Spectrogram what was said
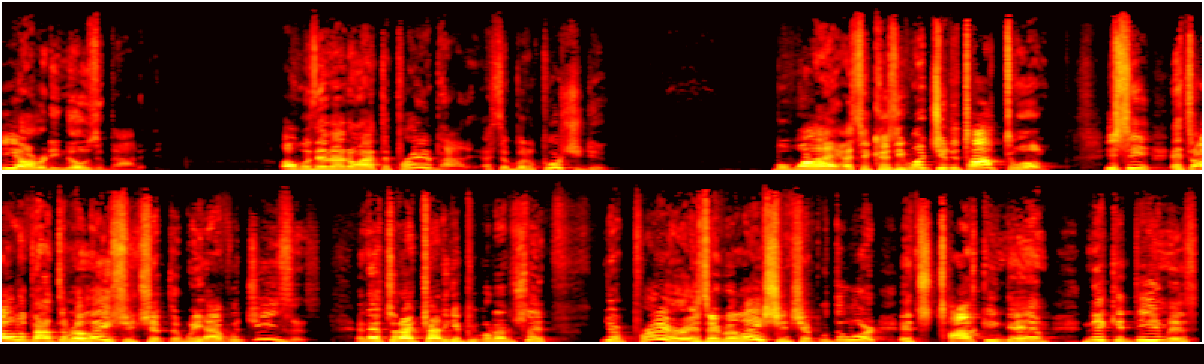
he already knows about it. Oh, well, then I don't have to pray about it. I said, But of course you do. But why? I said, Because he wants you to talk to him. You see, it's all about the relationship that we have with Jesus. And that's what I try to get people to understand. Your prayer is a relationship with the Lord. It's talking to Him. Nicodemus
